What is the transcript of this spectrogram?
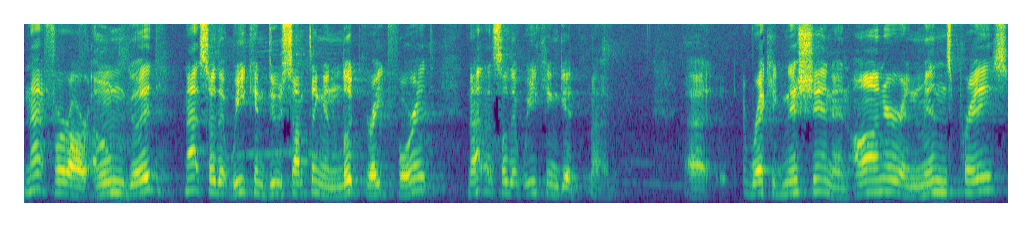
not for our own good, not so that we can do something and look great for it, not so that we can get uh, uh, recognition and honor and men's praise,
